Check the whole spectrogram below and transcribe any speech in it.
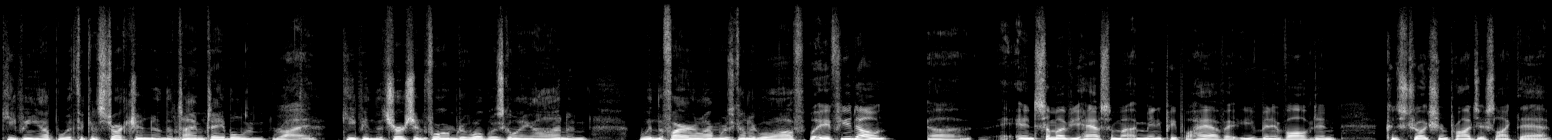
keeping up with the construction and the timetable and right. Keeping the church informed of what was going on and when the fire alarm was going to go off. Well, if you don't, uh, and some of you have, some uh, many people have, uh, you've been involved in construction projects like that.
